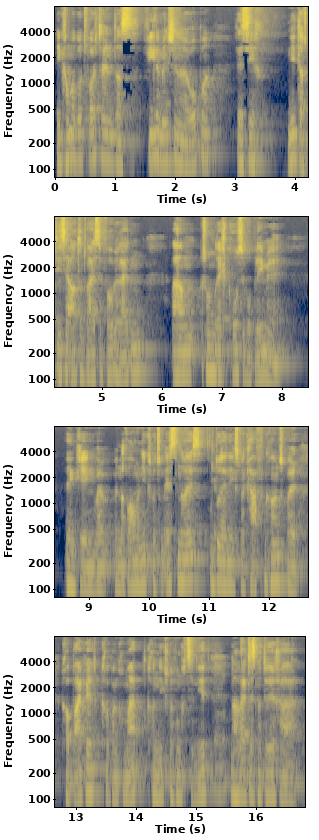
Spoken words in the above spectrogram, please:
Ich kann mir gut vorstellen, dass viele Menschen in Europa, die sich nicht auf diese Art und Weise vorbereiten, ähm, schon recht große Probleme entgegen, weil wenn auf einmal nichts mehr zum Essen da ist und genau. du dir nichts mehr kaufen kannst, weil kein Bargeld, kein Bankomat, kann nichts mehr funktioniert, mhm. dann wird das natürlich ein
